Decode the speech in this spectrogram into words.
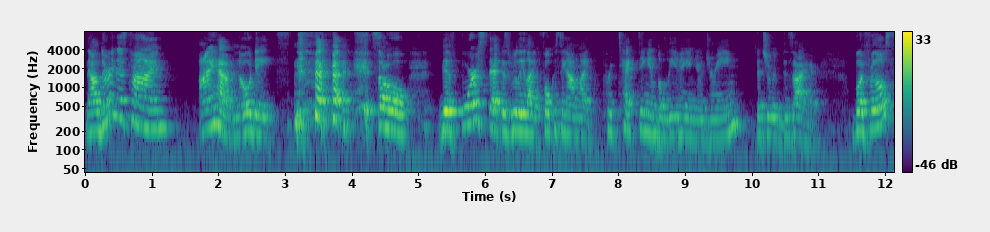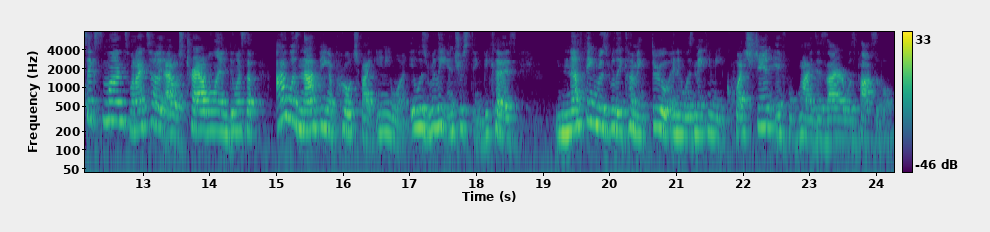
Now during this time, I have no dates. so the fourth step is really like focusing on like protecting and believing in your dream that you desire. But for those six months, when I tell you I was traveling, doing stuff, I was not being approached by anyone. It was really interesting because nothing was really coming through and it was making me question if my desire was possible.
